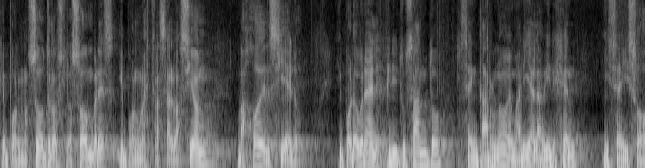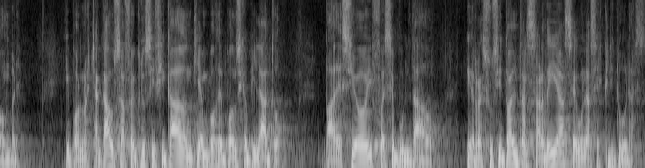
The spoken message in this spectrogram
que por nosotros los hombres y por nuestra salvación bajó del cielo, y por obra del Espíritu Santo se encarnó de María la Virgen y se hizo hombre. Y por nuestra causa fue crucificado en tiempos de Poncio Pilato, padeció y fue sepultado, y resucitó al tercer día según las Escrituras,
